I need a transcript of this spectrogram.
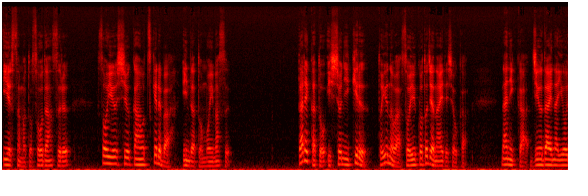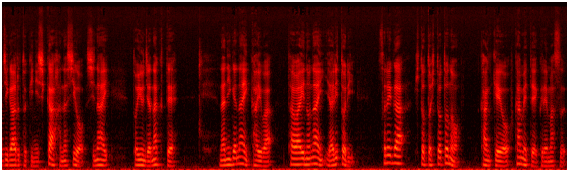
イエス様と相談する。そういう習慣をつければいいんだと思います。誰かと一緒に生きるというのはそういうことじゃないでしょうか。何か重大な用事がある時にしか話をしないというんじゃなくて何気ない会話たわいのないやり取りそれが人と人との関係を深めてくれます、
